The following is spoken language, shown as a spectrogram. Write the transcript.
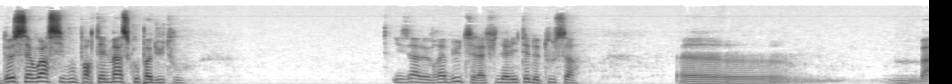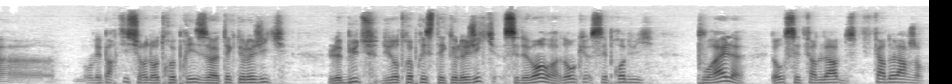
de savoir si vous portez le masque ou pas du tout. Isa, le vrai but, c'est la finalité de tout ça. Euh, bah, on est parti sur une entreprise technologique. Le but d'une entreprise technologique, c'est de vendre donc ses produits. Pour elle, donc, c'est de faire de l'argent.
